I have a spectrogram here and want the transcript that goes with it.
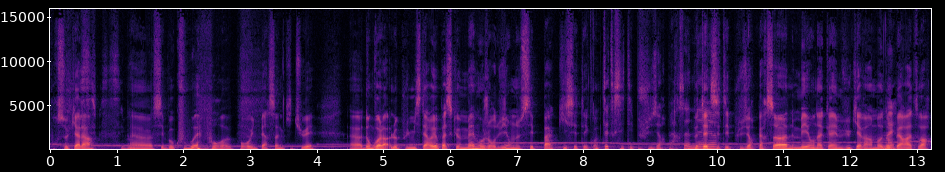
pour ce cas-là. C'est. Euh, beaucoup ouais, pour, euh, pour une personne qui tuait. Euh, donc voilà, le plus mystérieux parce que même aujourd'hui, on ne sait pas qui c'était. Peut-être que c'était plusieurs personnes. Peut-être d'ailleurs. c'était plusieurs personnes, mais on a quand même vu qu'il y avait un mode Ouais. opératoire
